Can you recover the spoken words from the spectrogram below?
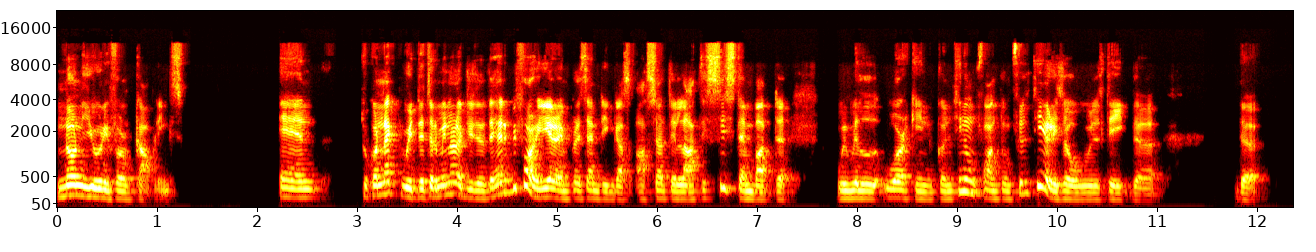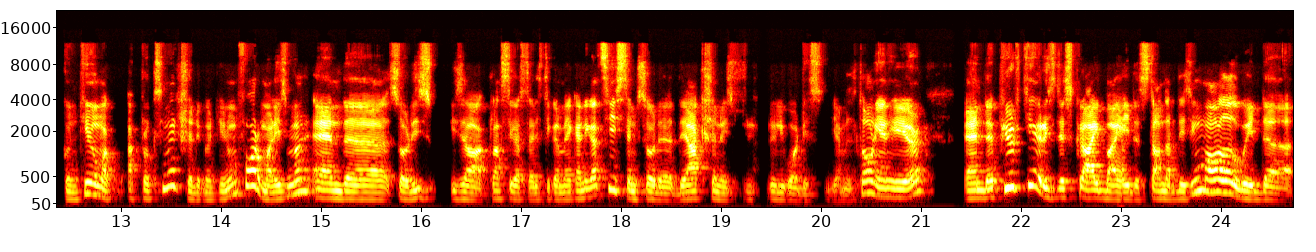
non-uniform couplings. And to connect with the terminology that I had before, here I'm presenting a, a certain lattice system, but uh, we will work in continuum quantum field theory, so we will take the, the continuum approximation, the continuum formalism. And uh, so this is a classical statistical mechanical system. So the, the action is really what is the Hamiltonian here. And the pure theory is described by the standard Ising model with the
